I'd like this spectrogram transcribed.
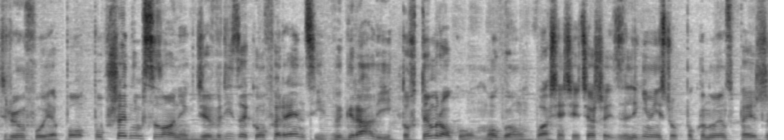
triumfuje po poprzednim sezonie, gdzie w Lidze Konferencji wygrali, to w tym roku mogą właśnie się cieszyć z Ligi Mistrzów, pokonując PSG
